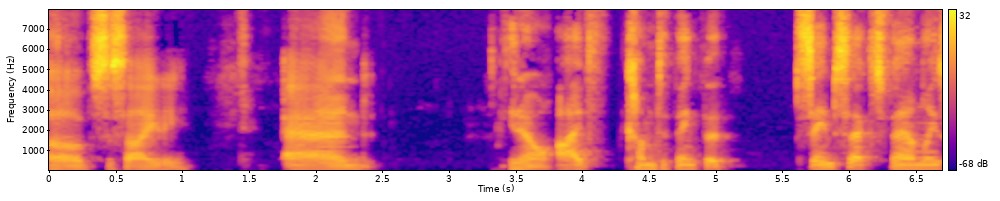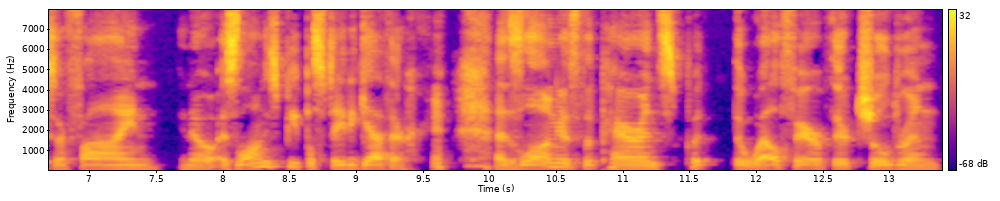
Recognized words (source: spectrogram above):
of society, and you know I've come to think that same sex families are fine, you know, as long as people stay together, as long as the parents put the welfare of their children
